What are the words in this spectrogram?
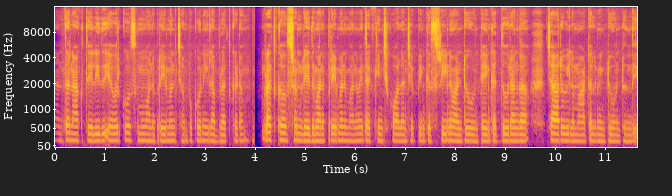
అంతా నాకు తెలీదు. ఎవరి కోసము మన ప్రేమను చంపుకొని ఇలా బ్రతకడం బ్రతకవసరం లేదు. మన ప్రేమని మనమే దక్కించుకోవాలని చెప్పి ఇంకా శ్రీను అంటూ ఉంటే ఇంకా దూరంగా చారు వీళ్ళ మాటలు వింటూ ఉంటుంది.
